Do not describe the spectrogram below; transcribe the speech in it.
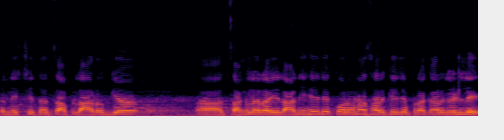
तर निश्चितच आपलं आरोग्य चांगलं राहील. आणि हे जे कोरोनासारखे जे प्रकार घडले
